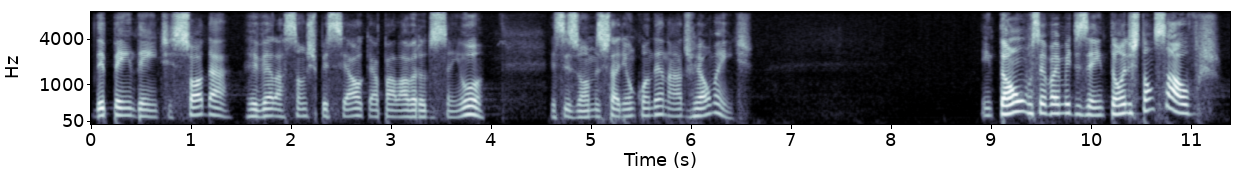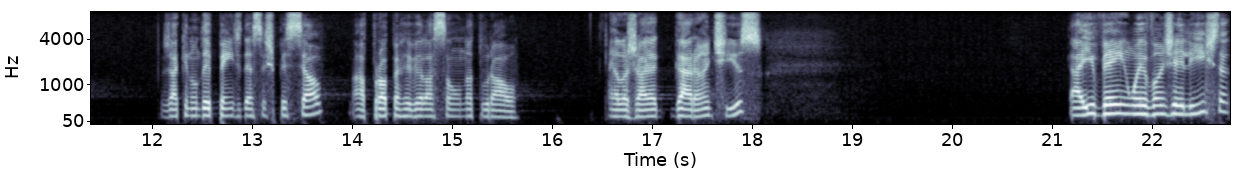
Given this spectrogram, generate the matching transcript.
dependente só da revelação especial, que é a palavra do Senhor, esses homens estariam condenados realmente. Então você vai me dizer, então eles estão salvos, já que não depende dessa especial, a própria revelação natural, ela já é, garante isso. Aí vem um evangelista,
